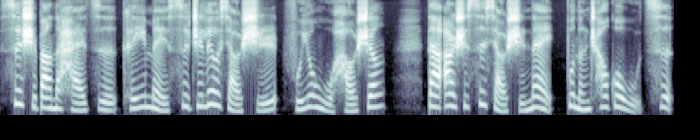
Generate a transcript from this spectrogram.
四十磅的孩子可以每四至六小时服用五毫升，但二十四小时内不能超过五次。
